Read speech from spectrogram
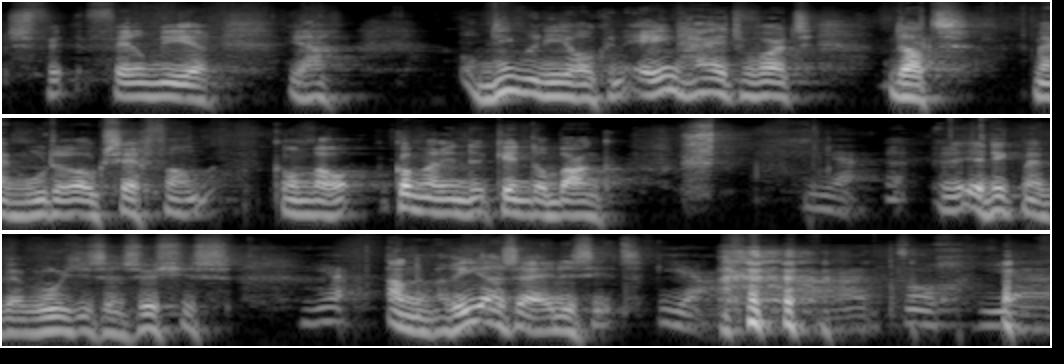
ve- veel meer, ja, op die manier ook een eenheid wordt. Dat mijn moeder ook zegt van, kom maar, kom maar in de kinderbank. Ja, En ik met mijn broertjes en zusjes ja, aan de Maria-zijde zit. ja. Toch, ja.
